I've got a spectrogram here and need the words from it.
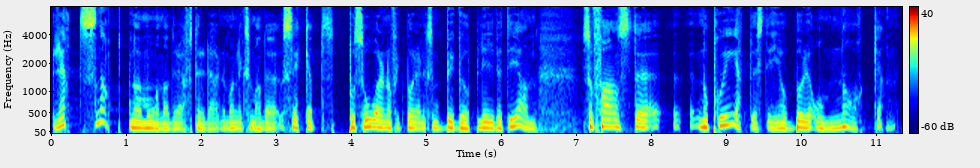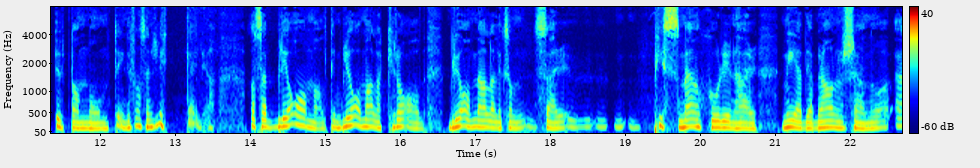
rätt snabbt några månader efter det där när man liksom hade slickat på såren och fick börja liksom bygga upp livet igen så fanns det eh, något poetiskt i att börja om naken utan någonting. Det fanns en lycka i det. Att så här, bli av med allting, bli av med alla krav, bli av med alla liksom så här, mm, pissmänniskor i den här mediebranschen och eh,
